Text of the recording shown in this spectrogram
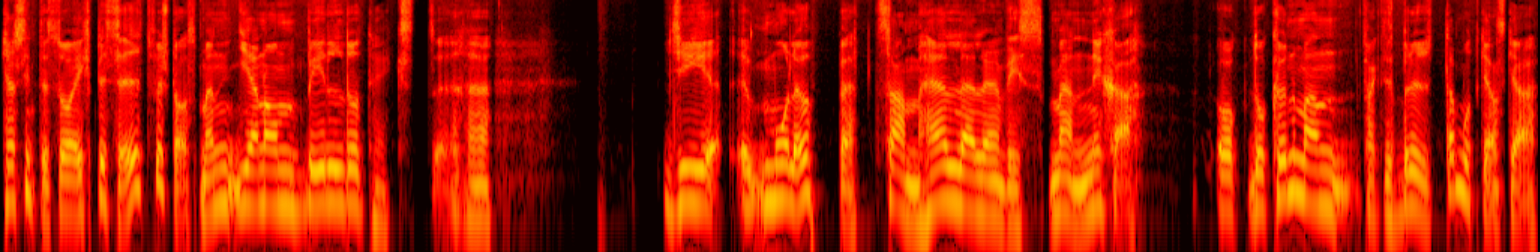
kanske inte så explicit förstås, men genom bild och text eh, ge, måla upp ett samhälle eller en viss människa. Och då kunde man faktiskt bryta mot ganska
